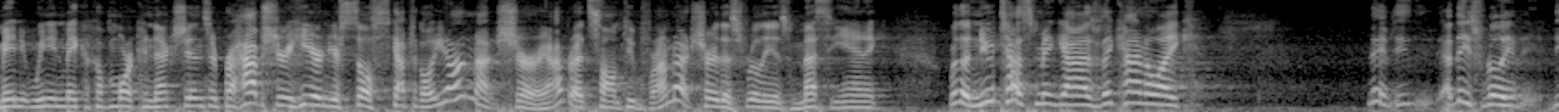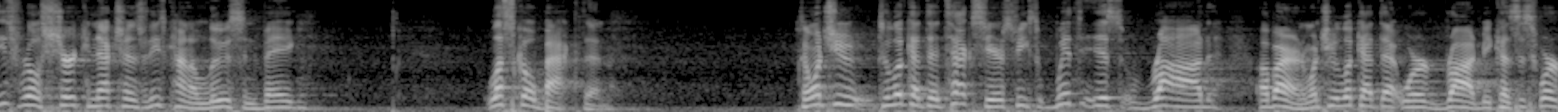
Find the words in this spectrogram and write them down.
may, we need to make a couple more connections. And perhaps you're here and you're still skeptical. You know, I'm not sure. I've read Psalm 2 before. I'm not sure this really is messianic. Were the New Testament guys, they kind of like, are these really, these real sure connections, are these kind of loose and vague? Let's go back then. So I want you to look at the text here. It speaks with this rod of iron. I want you to look at that word rod because this word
